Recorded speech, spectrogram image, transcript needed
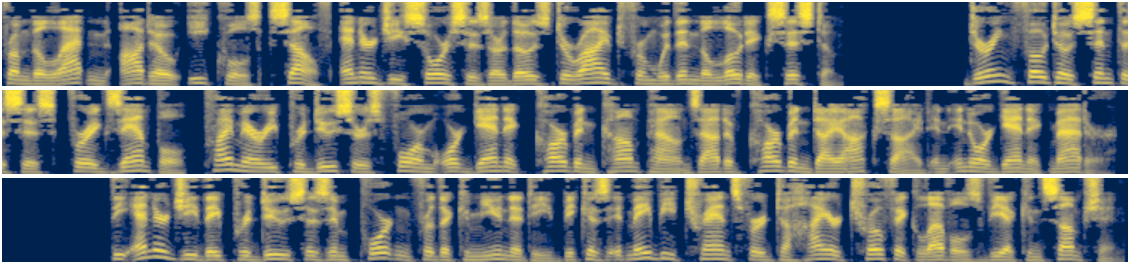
from the Latin auto equals self energy sources are those derived from within the lotic system. During photosynthesis, for example, primary producers form organic carbon compounds out of carbon dioxide and inorganic matter. The energy they produce is important for the community because it may be transferred to higher trophic levels via consumption.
